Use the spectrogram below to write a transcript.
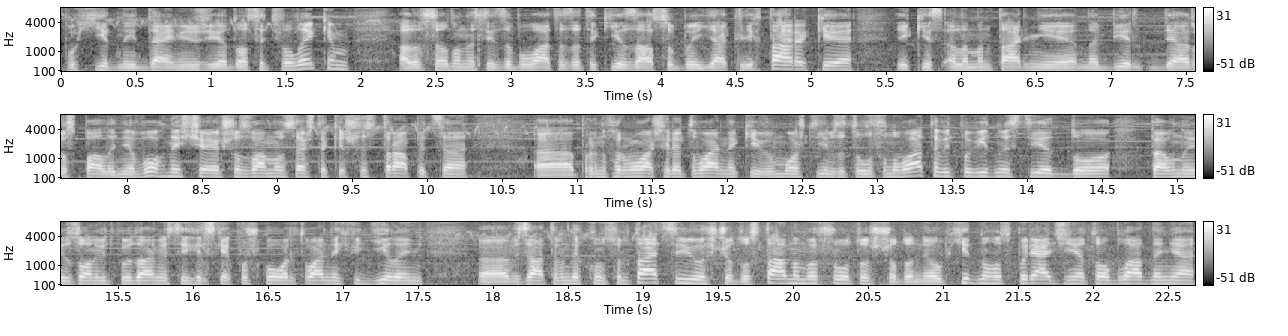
похідний день він вже є досить великим, але все одно не слід забувати за такі засоби, як ліхтарики, якісь елементарні набір для розпалення вогнища, якщо з вами все ж таки щось трапиться. Е, Проінформувавши рятувальників, ви можете їм зателефонувати в відповідності до певної зони відповідальності гірських пошуково-рятувальних відділень, е, взяти в них консультацію щодо стану маршруту, щодо необхідного спорядження та обладнання,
